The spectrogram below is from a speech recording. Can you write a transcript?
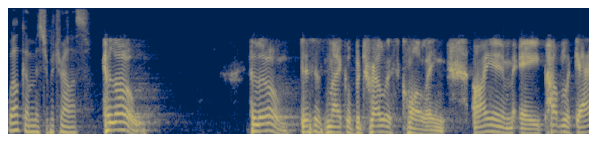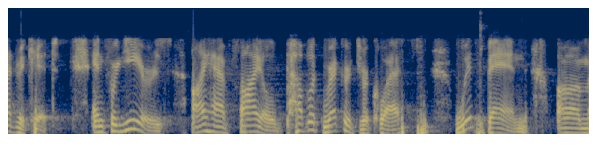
Welcome, Mr. Petrelis. Hello. Hello, this is Michael Petrelis calling. I am a public advocate, and for years I have filed public records requests with Ben. Um,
